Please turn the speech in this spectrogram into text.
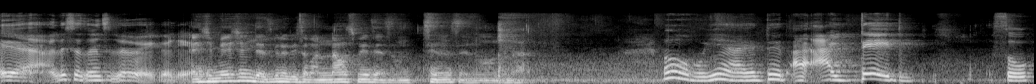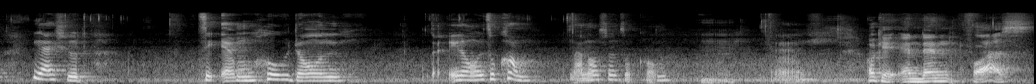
Yeah, this is going to be a very good year. And she mentioned there's gonna be some announcements and some things and all of that. Oh yeah, I did. I I did. So you guys should t- um hold on. You know it will come. Also to come. Okay, and then for us,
